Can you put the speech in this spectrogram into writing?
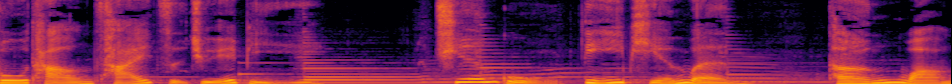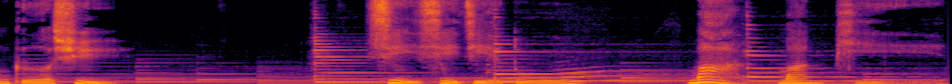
初唐才子绝笔，千古第一骈文《滕王阁序》，细细解读，慢慢品。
